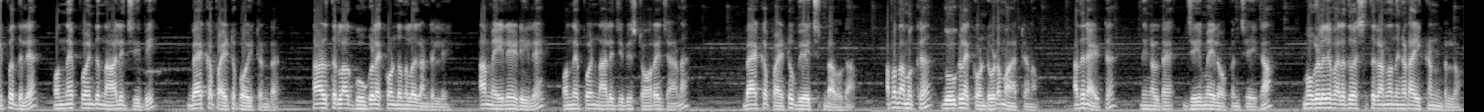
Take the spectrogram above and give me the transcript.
ഇപ്പോൾ ഇതിൽ ഒന്നേ പോയിന്റ് നാല് ജി ബി ബാക്കപ്പ് ആയിട്ട് പോയിട്ടുണ്ട്. താഴത്തുള്ള ഗൂഗിൾ അക്കൗണ്ട് എന്നുള്ളത് കണ്ടില്ലേ? ആ മെയിൽ ഐ ഡിയിലെ ഒന്നേ പോയിന്റ് നാല് ജി ബി സ്റ്റോറേജ് ആണ് ബാക്കപ്പ് ആയിട്ട് ഉപയോഗിച്ചിട്ടുണ്ടാവുക. അപ്പോൾ നമുക്ക് ഗൂഗിൾ അക്കൗണ്ട് ഇവിടെ മാറ്റണം. അതിനായിട്ട് നിങ്ങളുടെ ജിമെയിൽ ഓപ്പൺ ചെയ്യുക. മുകളിൽ വലതുവശത്ത് കാണുന്ന നിങ്ങളുടെ ഐക്കൺ ഉണ്ടല്ലോ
